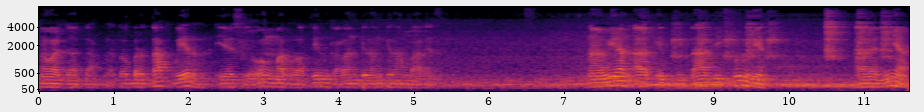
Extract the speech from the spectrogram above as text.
Ngawaca takbir atau bertakbir ya si wong marrotin kalan pirang-pirang balen. Nawian al ibtitah di kullin ale niat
